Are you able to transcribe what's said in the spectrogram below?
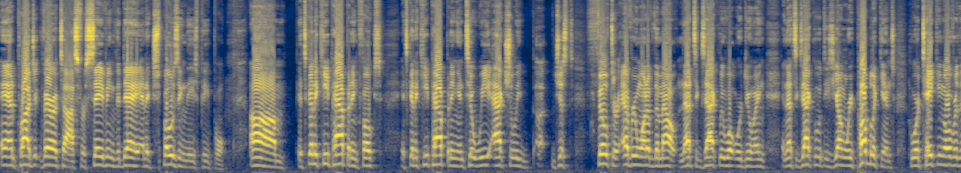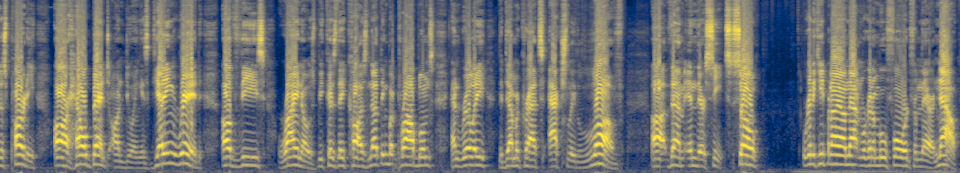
and Project Veritas for saving the day and exposing these people. Um, it's going to keep happening, folks. It's going to keep happening until we actually uh, just filter every one of them out. And that's exactly what we're doing. And that's exactly what these young Republicans who are taking over this party are hell bent on doing is getting rid of these RINOs because they cause nothing but problems. And really, the Democrats actually love uh, them in their seats. So, we're going to keep an eye on that and we're going to move forward from there. Now,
